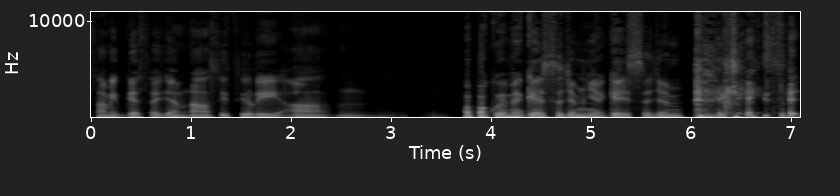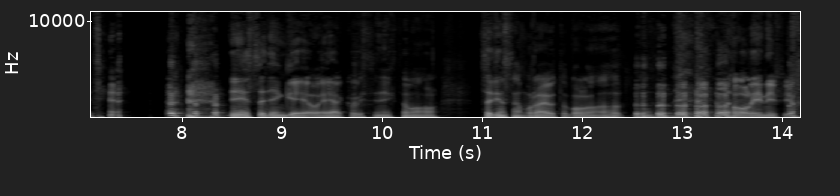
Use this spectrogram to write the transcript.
summit G7 na Sicílii a... Mm, Opakujeme G7, nie G7. G7. nie 7 G, ako by si niekto mohol. 7 samurajov to bol, to, to bol iný film.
